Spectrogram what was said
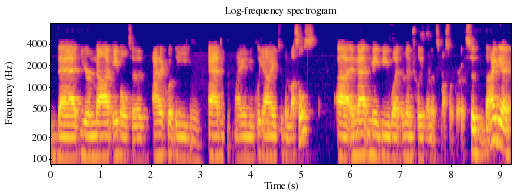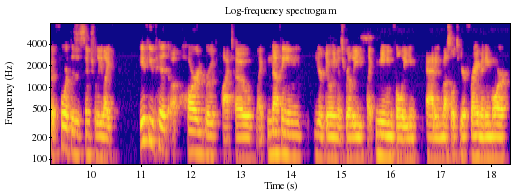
that you're not able to adequately mm. add myonuclei to the muscles. Uh, and that may be what eventually limits muscle growth. So the idea I put forth is essentially like if you've hit a hard growth plateau, like nothing you're doing is really like meaningfully adding muscle to your frame anymore,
